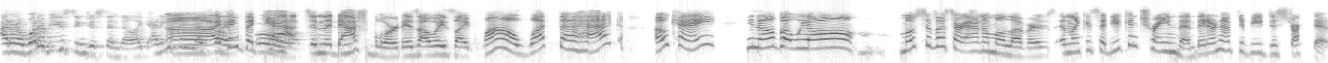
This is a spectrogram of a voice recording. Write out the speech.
I don't know. What have you seen, Jacinda? Like anything? Uh, I like, think the oh, cats in the dashboard is always like, wow, what the heck? Okay, you know, but we all, most of us are animal lovers, and like I said, you can train them. They don't have to be destructive.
